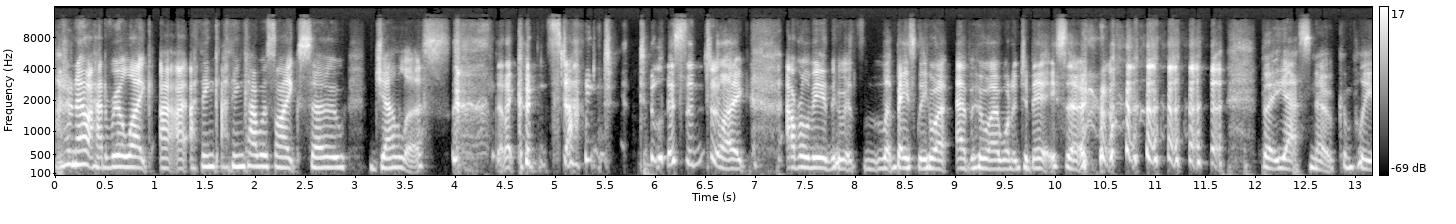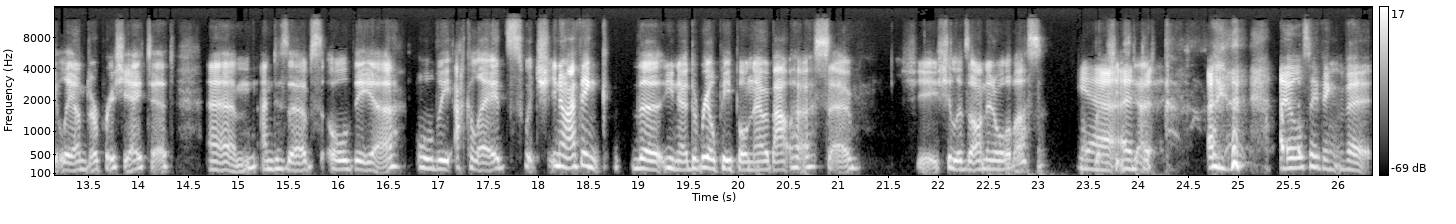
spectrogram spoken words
I don't know. I had a real like. I, I think I think I was like so jealous that I couldn't stand to listen to like Avril Lavigne, who was basically who I, who I wanted to be. So, but yes, no, completely underappreciated, um, and deserves all the uh, all the accolades, which you know I think the you know the real people know about her. So she she lives on in all of us. Yeah, and I, I also think that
